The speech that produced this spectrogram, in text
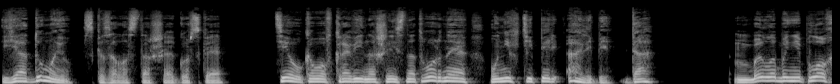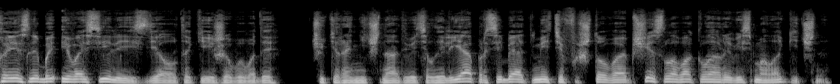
«Я думаю», — сказала старшая Горская, — «те, у кого в крови нашли снотворное, у них теперь алиби, да?» «Было бы неплохо, если бы и Василий сделал такие же выводы», Чуть иронично ответил Илья, про себя отметив, что вообще слова Клары весьма логичны.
